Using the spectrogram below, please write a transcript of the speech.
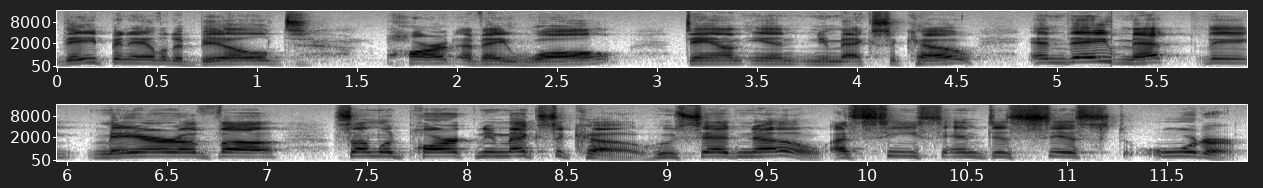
They've been able to build part of a wall down in New Mexico. And they met the mayor of uh, Sunland Park, New Mexico, who said no, a cease and desist order.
